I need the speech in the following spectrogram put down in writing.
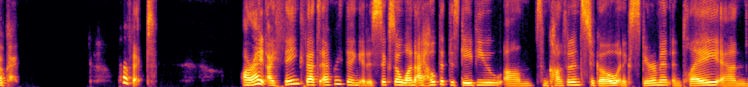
Okay. Perfect. All right, I think that's everything. It is 6:01. I hope that this gave you um, some confidence to go and experiment and play and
